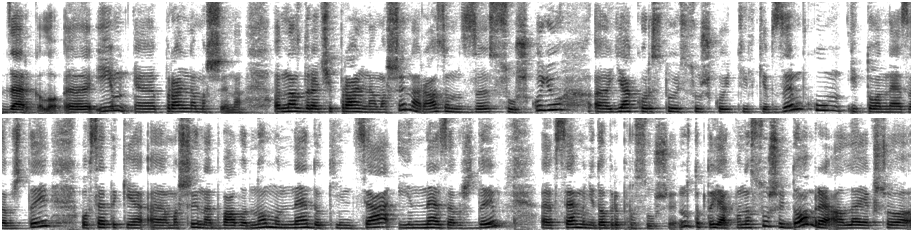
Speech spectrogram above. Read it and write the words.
дзеркало е, і е, пральна машина. В нас, до речі, пральна машина разом з сушкою. Я користуюсь сушкою тільки взимку, і то не завжди, бо все-таки машина два в одному не до кінця і не завжди все мені добре просушує. Ну, тобто, як воно сушить добре, але якщо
